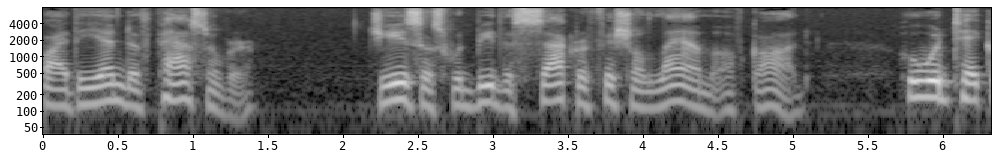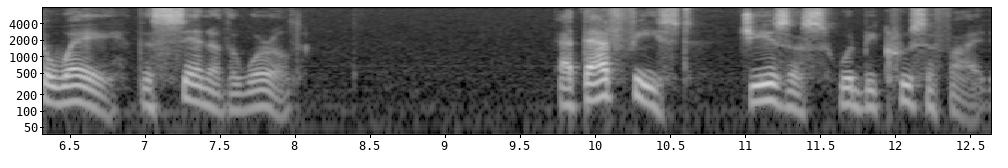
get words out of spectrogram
By the end of Passover, Jesus would be the sacrificial Lamb of God who would take away the sin of the world. At that feast, Jesus would be crucified.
